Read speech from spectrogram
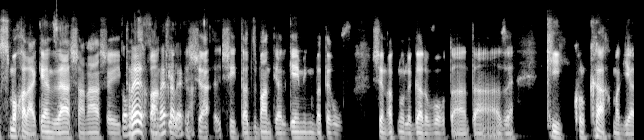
סמוך עליי, כן? זה השנה שהתעצבנתי על גיימינג בטירוף, שנתנו לגד אבור את הזה, כי כל כך מגיע,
